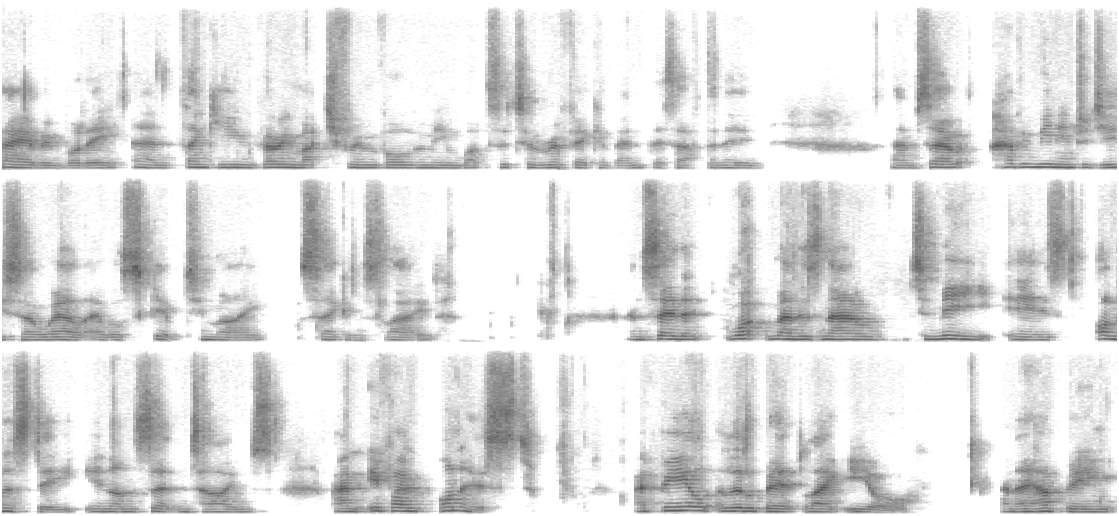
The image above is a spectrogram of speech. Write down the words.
Hi, everybody, and thank you very much for involving me in what's a terrific event this afternoon. Um, so having been introduced so well, I will skip to my second slide and say that what matters now to me is honesty in uncertain times. And if I'm honest, I feel a little bit like Eeyore, and I have been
